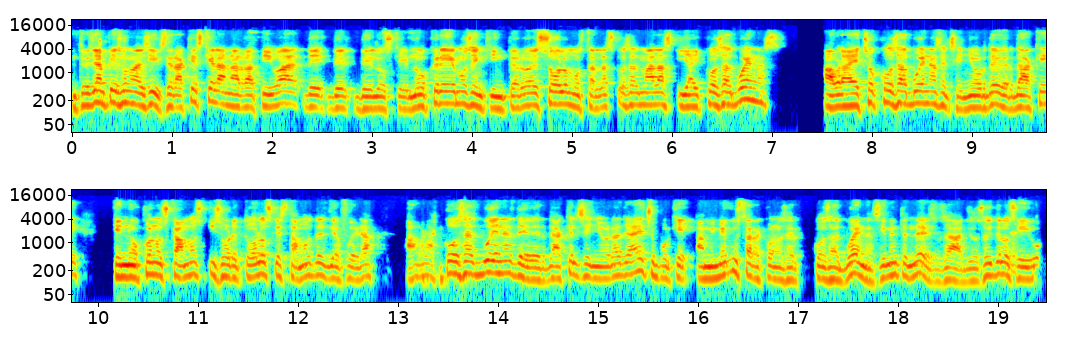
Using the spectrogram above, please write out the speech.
entonces ya empieza uno a decir, ¿será que es que la narrativa de, de, de, los que no creemos en Quintero es solo mostrar las cosas malas y hay cosas buenas? ¿Habrá hecho cosas buenas el Señor de verdad que, que no conozcamos y sobre todo los que estamos desde afuera? ¿Habrá cosas buenas de verdad que el Señor haya hecho? Porque a mí me gusta reconocer cosas buenas, ¿sí me entendés? O sea, yo soy de los que digo,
